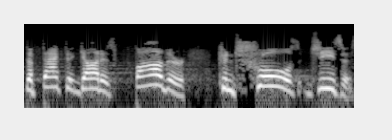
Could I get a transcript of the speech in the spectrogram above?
The fact that God is Father controls Jesus.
